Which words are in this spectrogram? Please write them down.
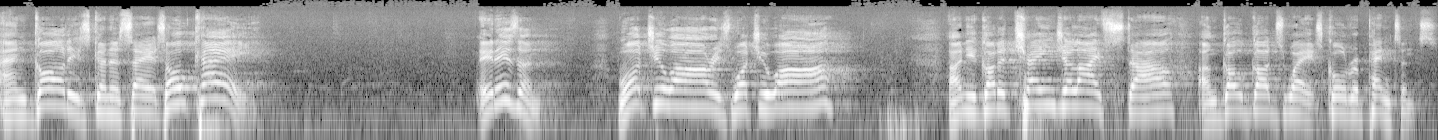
and God is going to say it's okay. It isn't. What you are is what you are. And you've got to change your lifestyle and go God's way. It's called repentance.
